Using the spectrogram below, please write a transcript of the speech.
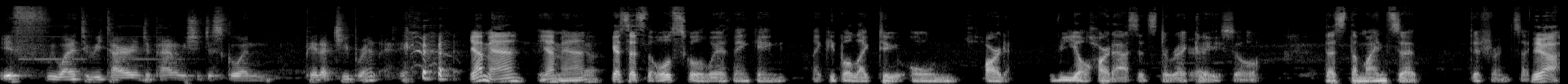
if we wanted to retire in Japan, we should just go and pay that cheap rent. I think. yeah, man. Yeah, man. Yeah. I guess that's the old school way of thinking. Like people like to own hard, real hard assets directly. Right. So that's the mindset difference. Yeah,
